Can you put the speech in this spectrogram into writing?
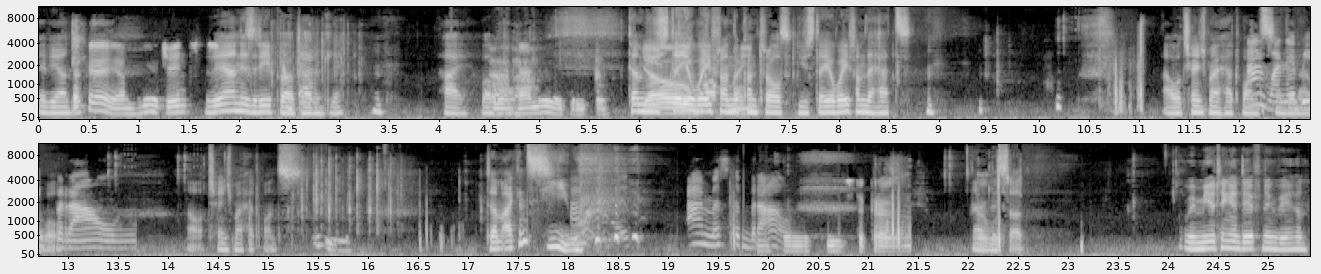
Evian. Okay, I'm here, gents. Vian is Reaper apparently. Hi, Uh, welcome. I'm always Reaper. Tim, you stay away from the controls. You stay away from the hats. I will change my hat I once and wanna then I be will. brown. I'll change my hat once. Damn, I can see you. I'm Mr. Brown. It's the crow. Ah, At least. We're muting and deafening Vian.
